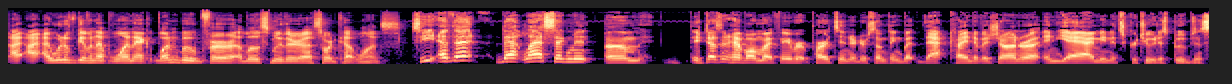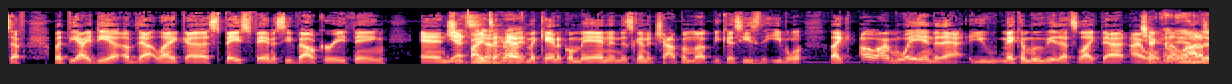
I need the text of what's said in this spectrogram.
I, I I would have given up one ec- one boob for a little smoother uh, sword cut once. See, at that that last segment, um, it doesn't have all my favorite parts in it or something, but that kind of a genre, and yeah, I mean it's gratuitous boobs and stuff, but the idea of that like uh, space fantasy Valkyrie thing. And Yes. she fights Yeah, a half right. mechanical man and is going to chop him up because he's the evil one. Like, oh, I'm way into that. You make a movie that's like that, I Checking will a lot and of the,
